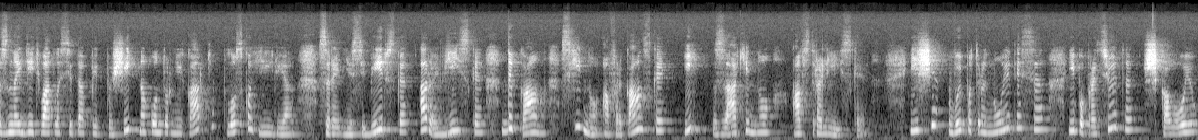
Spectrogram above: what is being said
Знайдіть в атласі та підпишіть на контурній карті плоскогір'я, середньосибірське, аравійське, декан, східноафриканське і західноавстралійське. І ще ви потренуєтеся і попрацюєте з шкалою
